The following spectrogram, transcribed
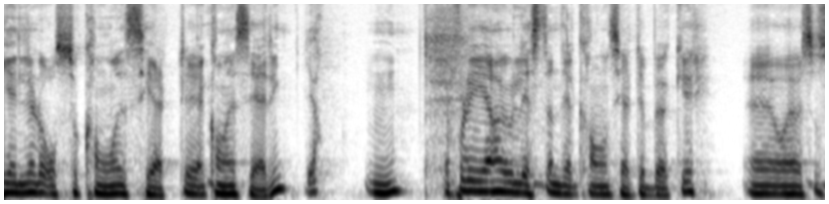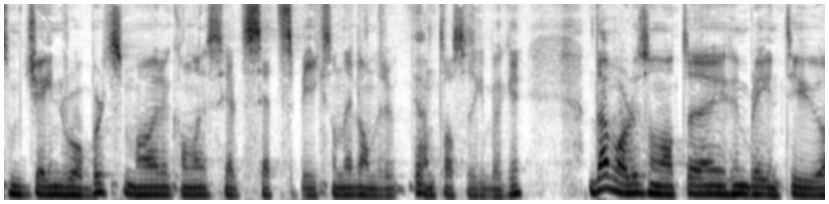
Gjelder det også kanalisert, eh, kanalisering? Ja. Mm. Ja, fordi jeg har jo lest en del kanaliserte bøker. eh, Og jeg sånn som Jane Roberts, som har kanalisert Set Speak og en del andre Ja. fantastiske bøker. Der var det sånn at eh, hun ble intervjua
